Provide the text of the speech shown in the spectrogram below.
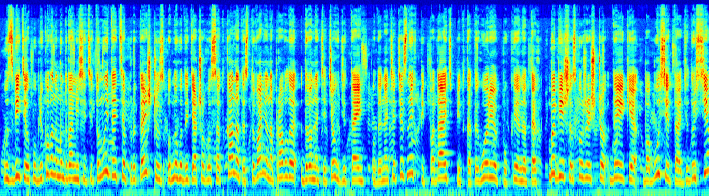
У звіті, опублікованому два місяці тому, йдеться про те, що з одного дитячого садка на тестування направили 12 дітей. 11 з них підпадають під категорію покинутих. Ба більше схоже, що деякі бабусі та дідусі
